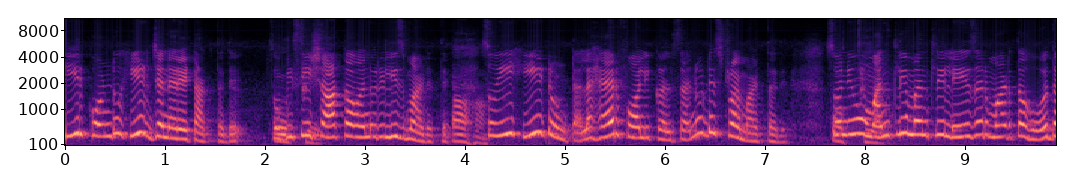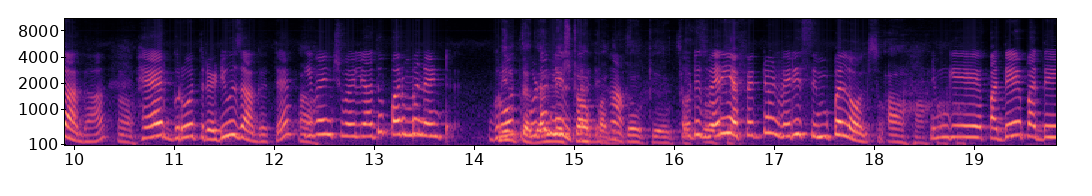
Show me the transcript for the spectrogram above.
ಹೀರ್ಕೊಂಡು ಹೀಟ್ ಜನರೇಟ್ ಆಗ್ತದೆ. ಸೊ ಬಿಸಿ ಶಾಖವನ್ನು ರಿಲೀಸ್ ಮಾಡುತ್ತೆ. ಸೊ ಈ ಹೀಟ್ ಉಂಟಲ್ಲ ಹೇರ್ ಫಾಲಿಕಲ್ಸ್ ಅನ್ನು ಡಿಸ್ಟ್ರಾಯ್ ಮಾಡ್ತದೆ. ಸೊ ನೀವು ಮಂತ್ಲಿ ಮಂತ್ಲಿ ಲೇಸರ್ ಮಾಡ್ತಾ ಹೋದಾಗ ಹೇರ್ ಗ್ರೋತ್ ರೆಡ್ಯೂಸ್ ಆಗುತ್ತೆ. ಇವೆಂಚುವಲಿ ಅದು ಪರ್ಮನೆಂಟ್ ಗ್ರೋತ್ ಕೂಡ ನಿಲ್ತದೆ. So it is very effect and very simple also ನಿಮಗೆ ಪದೇ ಪದೇ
